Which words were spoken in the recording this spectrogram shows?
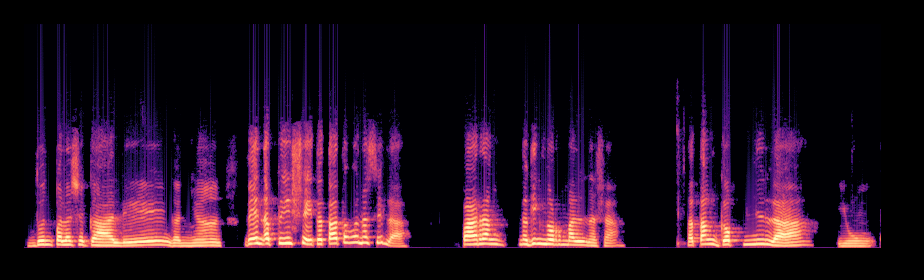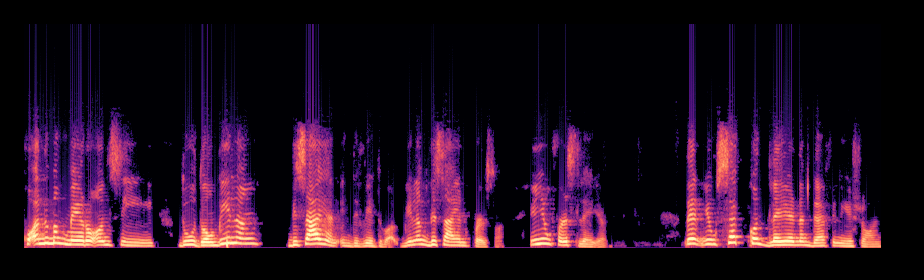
doon pala siya galing, ganyan. Then appreciate, natatawa na sila. Parang naging normal na siya. Natanggap nila yung kung ano mang meron si Dudong bilang Visayan individual, bilang Visayan person. Yun yung first layer. Then, yung second layer ng definition,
